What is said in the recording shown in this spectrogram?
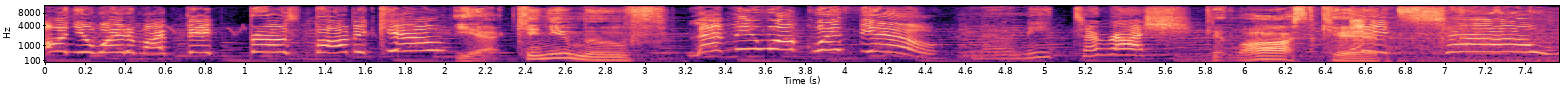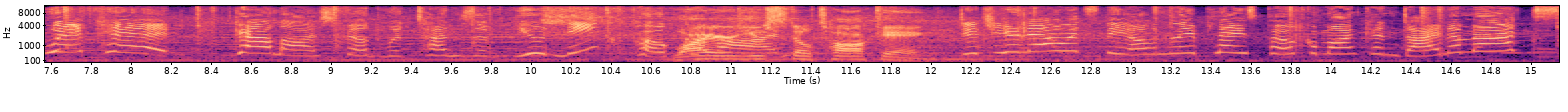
On your way to my big bros barbecue? Yeah, can you move? Let me walk with you! No need to rush. Get lost, kid. It's so wicked! Galar is filled with tons of unique Pokemon. Why are you still talking? Did you know it's the only place Pokemon can Dynamax?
